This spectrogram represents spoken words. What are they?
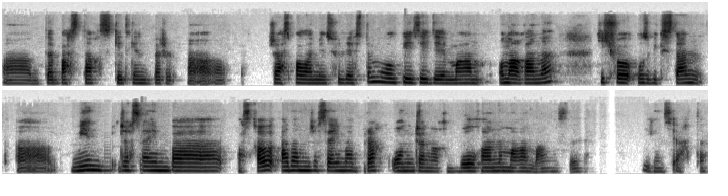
да бастағысы келген бір ә, жас баламен сөйлестім. Ол кезде де маған ұнағаны teach for өзбекстан ә, мен жасаймын ба басқа адам жасай ма бірақ оның жаңағы болғаны маған маңызды деген сияқты.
